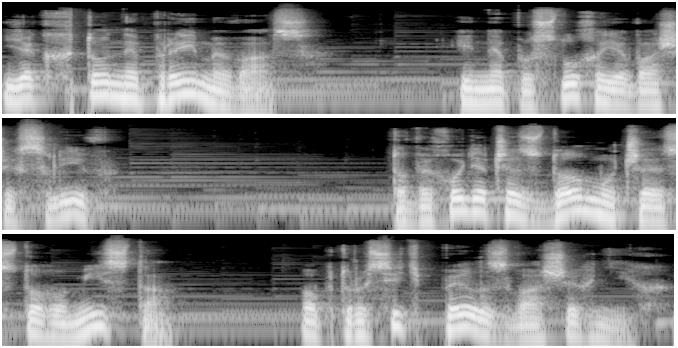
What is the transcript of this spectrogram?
Як хто не прийме вас і не послухає ваших слів, то, виходячи з дому чи з того міста, обтрусіть пил з ваших ніг.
